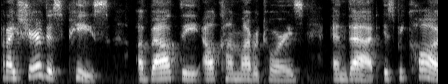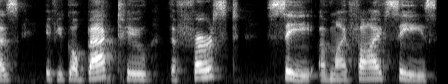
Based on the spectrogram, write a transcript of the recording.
But I share this piece about the Alcon Laboratories, and that is because if you go back to the first C of my five C's,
